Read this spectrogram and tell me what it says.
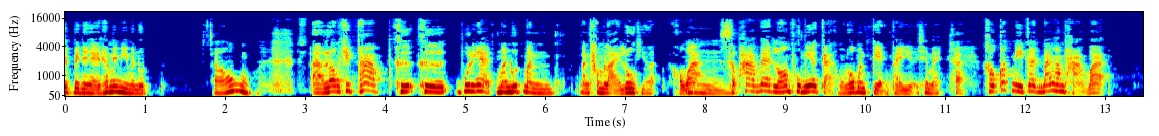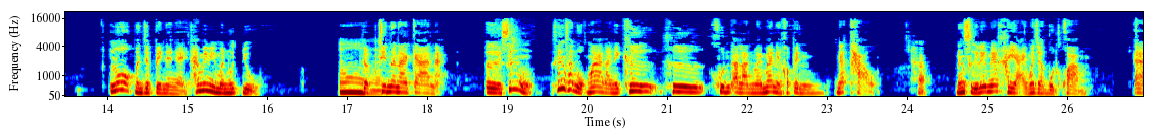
จะเป็นยังไงถ้าไม่มีมนุษย์ เอ้าอ่า ลองคิดภาพคือคือพูดง่ายๆมนุษย์มันมันทำลายโลกเยอะเพราะว่าอืมสภาพแวดล้อมภูมิอากาศของโลกมันเปลี่ยนไปเยอะใช่ไหมค่ะเขาก็มีการตั้งคำถามว่า โลกมันจะเป็นยังไง ถ้าไม่มีมนุษย์อยู่อืมแบบจินตนาการอะเออ ซึ่งซึ่งสนุกมากอันนี้คือ คือคุณอลันไวแมนเนี่ยเขาเป็นนักข่าวค่ะหนังสือเล่มนี้ขยายมาจากบทความ อะ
